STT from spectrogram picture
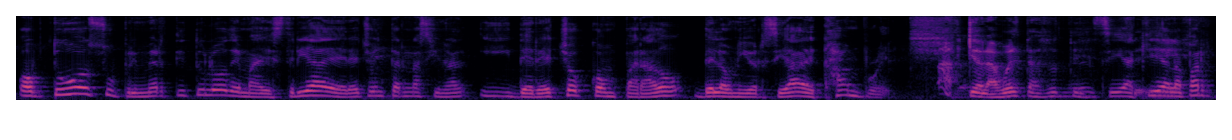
Obtuvo su primer título de maestría de Derecho Internacional y Derecho Comparado de la Universidad de Cambridge. Aquí a la vuelta, Sote. Sí, aquí a la par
